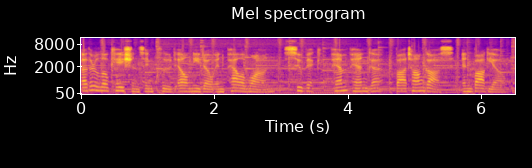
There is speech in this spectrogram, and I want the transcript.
Other locations include El Nido in Palawan, Subic, Pampanga, Batangas, and Baguio.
